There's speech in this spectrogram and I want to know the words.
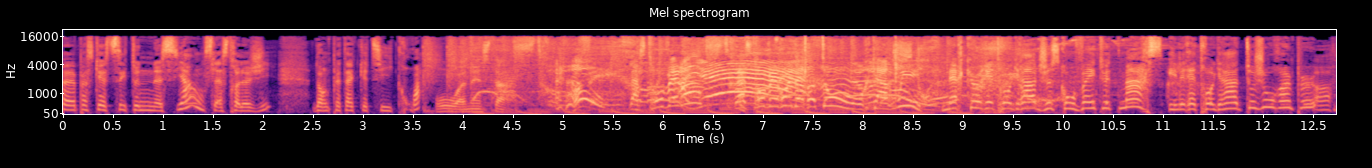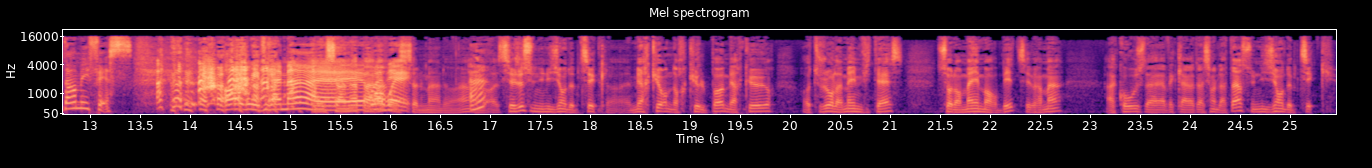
Euh, parce que c'est une science, l'astrologie. Donc, peut-être que tu y crois. Oh, un instant. L'Astrovéro! L'Astrovéro est de retour! Car oui, Mercure rétrograde jusqu'au 28 mars. Il rétrograde toujours un peu dans mes fesses. Ah oui, vraiment. Mais c'est en euh, apparence ouais, ouais. seulement. Là, hein. Hein? C'est juste une illusion d'optique. là. Mercure ne recule pas. Mercure a toujours la même vitesse sur la même orbite. C'est vraiment à cause, de- avec la rotation de la Terre, c'est une illusion d'optique.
